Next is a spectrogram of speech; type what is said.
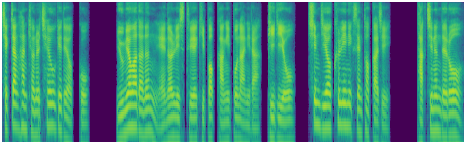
책장 한 켠을 채우게 되었고 유명하다는 애널리스트의 기법 강의뿐 아니라 비디오, 심지어 클리닉 센터까지 닥치는 대로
